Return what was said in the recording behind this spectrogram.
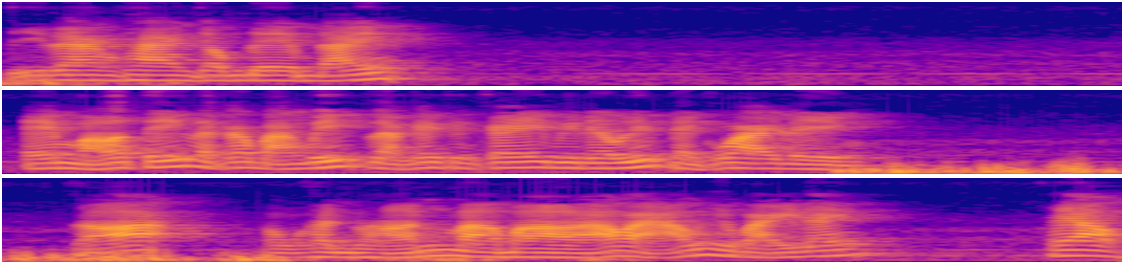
đi lang thang trong đêm đấy. Em mở tiếng là các bạn biết là cái cái video clip này của ai liền. Đó một hình ảnh mờ mờ ảo ảo như vậy đấy. Thấy không?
